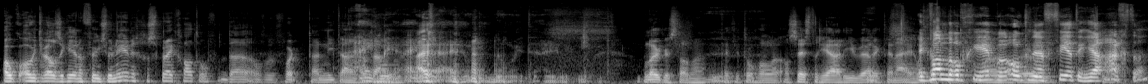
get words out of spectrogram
Ook ooit wel eens een keer een functioneringsgesprek gehad of, daar, of wordt daar niet aan gedaan? Eigenlijk, eigenlijk, eigenlijk nooit. Eigenlijk nooit. Leuk is dat, hè? dat je toch al, al 60 jaar hier werkt en eigenlijk... Ik kwam er op een gegeven moment ook Eh, na 40 jaar achter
